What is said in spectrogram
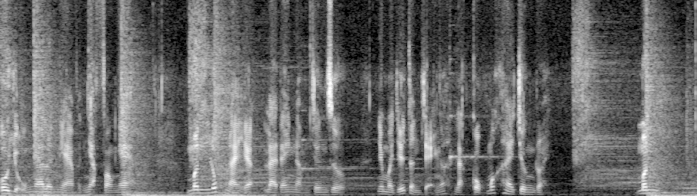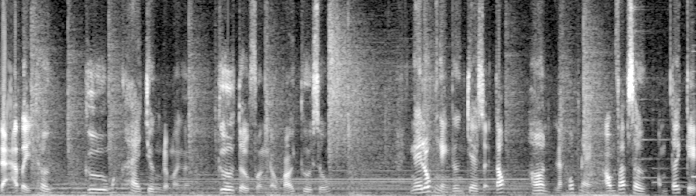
Cô dụ Nga lên nhà và nhập vào Nga. Minh lúc này á, là đang nằm trên giường, nhưng mà dưới tình trạng á, là cục mất hai chân rồi. Minh đã bị Thư cưa mất hai chân rồi mọi người. Cưa từ phần đầu gối cưa xuống. Ngay lúc ngàn cân treo sợi tóc, hơn là khúc này, ông Pháp Sư, ông tới kịp.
